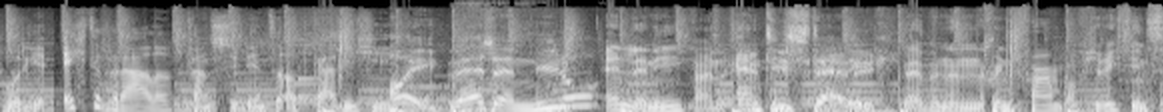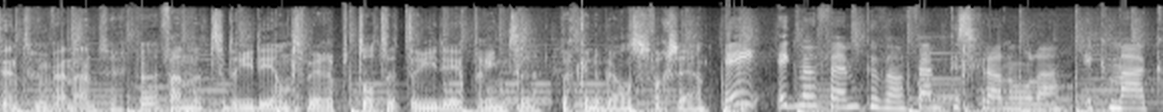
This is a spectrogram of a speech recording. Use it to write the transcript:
hoor je echte verhalen van studenten op KDG. Hoi, wij zijn Nuno. En Lenny van Anti-Static. We hebben een printfarm opgericht in het centrum van Antwerpen. Van het 3D-ontwerp tot het 3D-printen, daar kunnen wij ons voor zijn. Hey, ik ben Femke van Femkes Granola. Ik maak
